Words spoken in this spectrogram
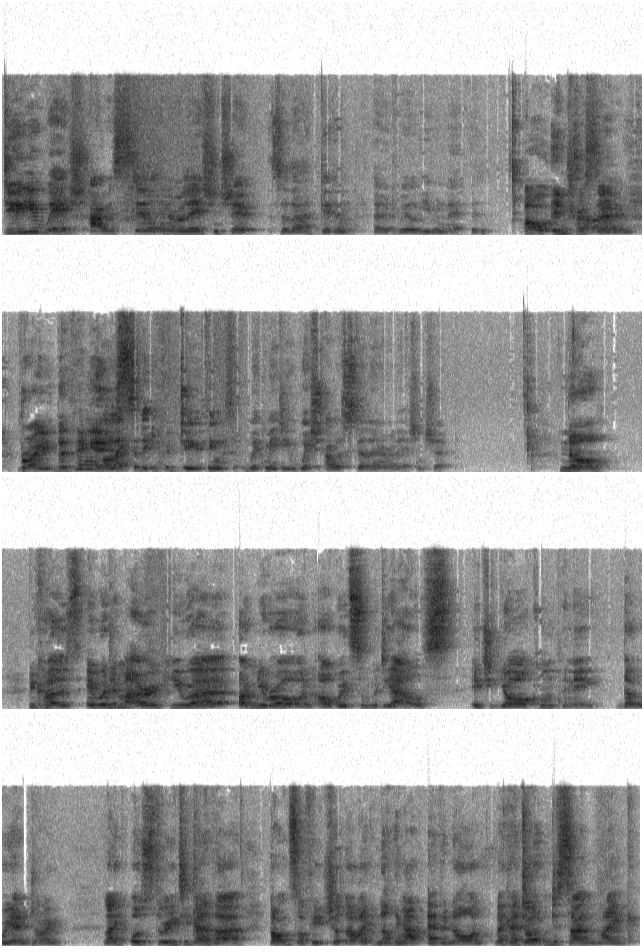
Do you wish I was still in a relationship so that I didn't third wheel you and Nathan? Oh, interesting. Right. The thing is, Or like so that you could do things with me. Do you wish I was still in a relationship? no, because it wouldn't matter if you were on your own or with somebody else. It's your company that we enjoy. Like us three together bounce off each other like nothing I've ever known. Like I don't understand. Like,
